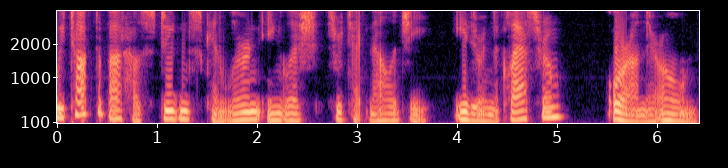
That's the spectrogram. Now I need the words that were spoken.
we talked about how students can learn English through technology, either in the classroom or on their own.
